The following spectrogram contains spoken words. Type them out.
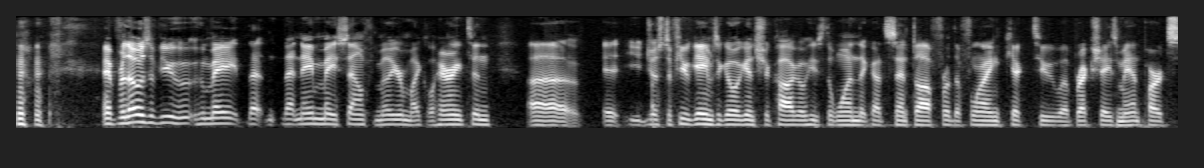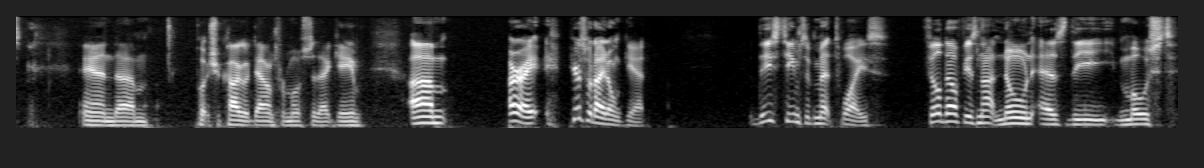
and for those of you who, may that that name may sound familiar, Michael Harrington. Uh, it, you, just a few games ago against Chicago, he's the one that got sent off for the flying kick to uh, Brek Shea's man parts, and um, put Chicago down for most of that game. Um, all right, here's what I don't get these teams have met twice. Philadelphia is not known as the most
